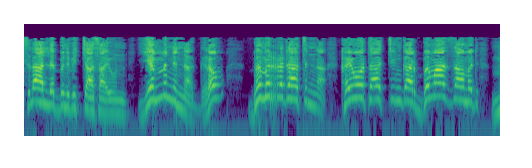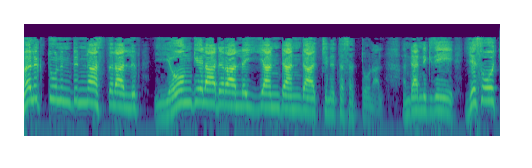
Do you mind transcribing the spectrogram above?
ስላለብን ብቻ ሳይሆን የምንናገረው በመረዳትና ከሕይወታችን ጋር በማዛመድ መልእክቱን እንድናስተላልፍ የወንጌል አደራ ለእያንዳንዳችን ተሰጥቶናል። አንዳንድ ጊዜ የሰዎች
